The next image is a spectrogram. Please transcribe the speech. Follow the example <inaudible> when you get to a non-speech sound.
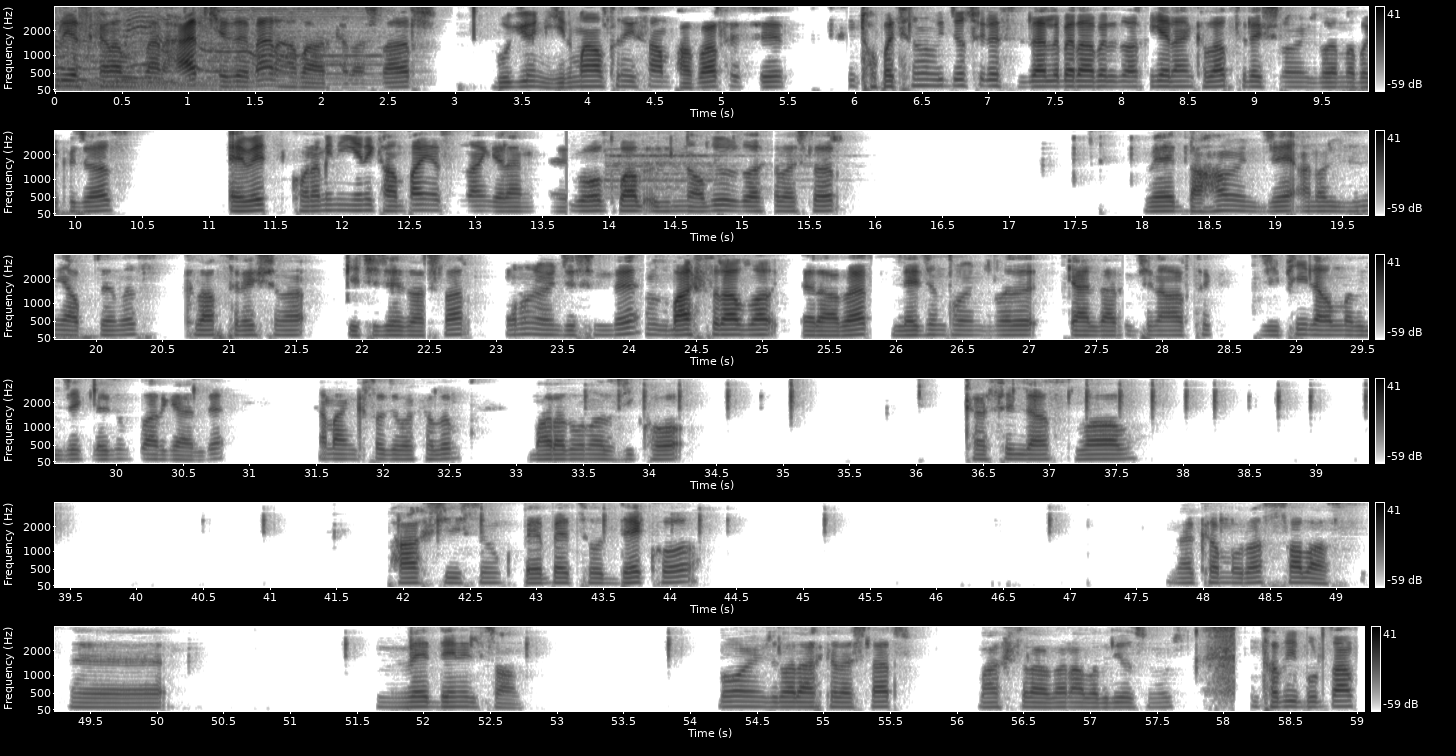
Furyas kanalından herkese merhaba arkadaşlar. Bugün 26 Nisan Pazartesi. Top açılımı videosuyla sizlerle beraberiz. Arka gelen Club Selection oyuncularına bakacağız. Evet, Konami'nin yeni kampanyasından gelen e, Gold Ball ödülünü alıyoruz arkadaşlar. Ve daha önce analizini yaptığımız Club Selection'a geçeceğiz arkadaşlar. Onun öncesinde Max Rav'la beraber Legend oyuncuları geldi içine artık GP ile alınabilecek Legend'lar geldi. Hemen kısaca bakalım. Maradona, Zico, Casillas, Love, Park Ji-sung, Bebeto, Deco, Nakamura, Salas eee, ve Denilson. Bu oyuncular arkadaşlar Max alabiliyorsunuz. Tabii buradan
